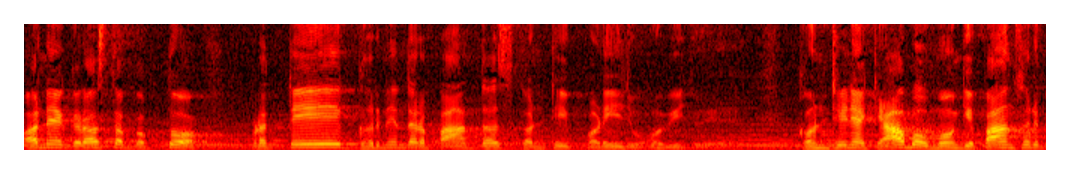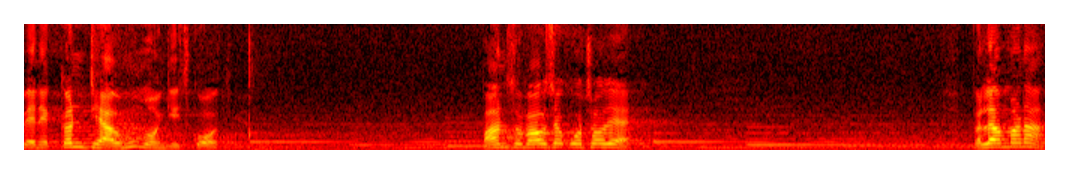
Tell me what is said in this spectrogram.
અને ગ્રસ્ત ભક્તો પ્રત્યેક ઘરની અંદર પાંચ દસ કંઠી પડી જ હોવી જોઈએ. કંઠીને ક્યાં બહુ મોંઘી? પાંચસો રૂપિયાની કંઠી આવે, હું મોંઘી કહો પાંચસો ભાવ છે ઓછો છે? પેલા મણા,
